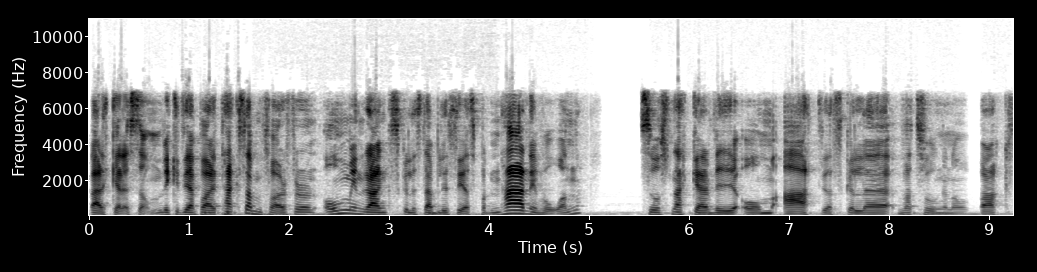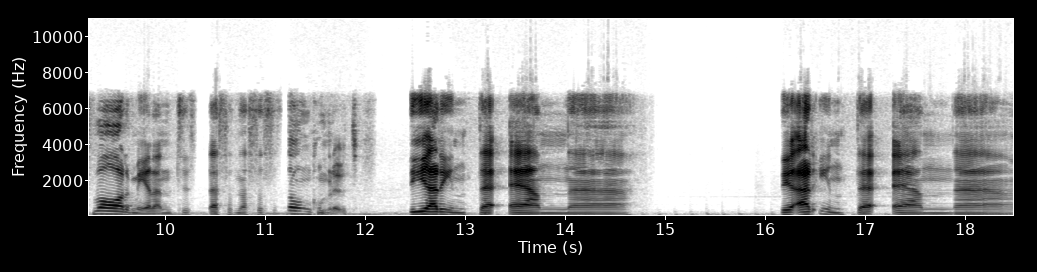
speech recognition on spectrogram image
Verkar det som, vilket jag bara är tacksam för. För om min rank skulle stabiliseras på den här nivån så snackar vi om att jag skulle vara tvungen att vara kvar med den tills dess att nästa säsong kommer ut. Det är inte en... Eh, det är inte en eh,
